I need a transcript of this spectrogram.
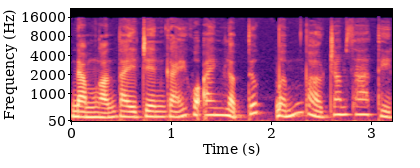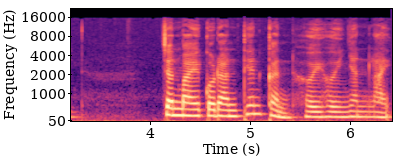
Nằm ngón tay trên gáy của anh lập tức bấm vào trong da thịt. Chân mày của đoàn thiên cẩn hơi hơi nhăn lại,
